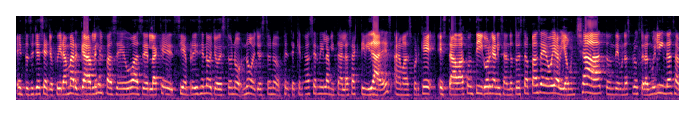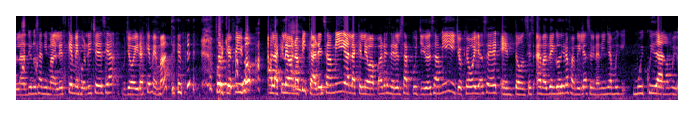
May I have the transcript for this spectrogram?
Entonces yo decía, yo quiero ir amargarles el paseo, hacer la que siempre dice, no, yo esto no, no, yo esto no, pensé que no iba a hacer ni la mitad de las actividades, además porque estaba contigo organizando todo este paseo y había un chat donde unas productoras muy lindas hablaban de unos animales que mejor dicho decía, yo voy a ir a que me maten, porque fijo, a la que le van a picar es a mí, a la que le va a aparecer el sarpullido es a mí, y yo qué voy a hacer. Entonces, además vengo de una familia, soy una niña muy, muy cuidada, muy,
